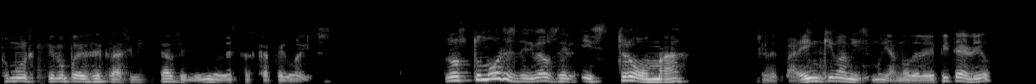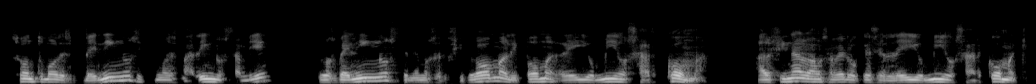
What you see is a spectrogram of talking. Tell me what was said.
tumores que no pueden ser clasificados en ninguna de estas categorías. Los tumores derivados del estroma, del parénquima mismo, ya no del epitelio, son tumores benignos y tumores malignos también. Los benignos tenemos el fibroma, lipoma, leiomiosarcoma. Al final vamos a ver lo que es el leiomiosarcoma, que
